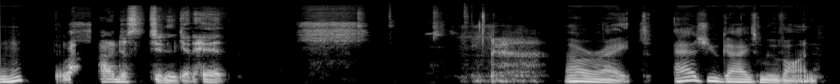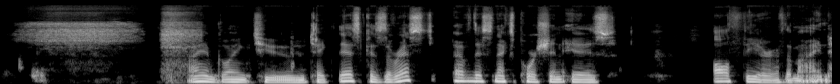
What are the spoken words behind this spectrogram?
Mm-hmm. I just didn't get hit. All right. As you guys move on, I am going to take this because the rest of this next portion is all theater of the mind.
